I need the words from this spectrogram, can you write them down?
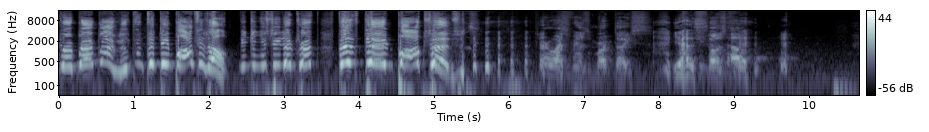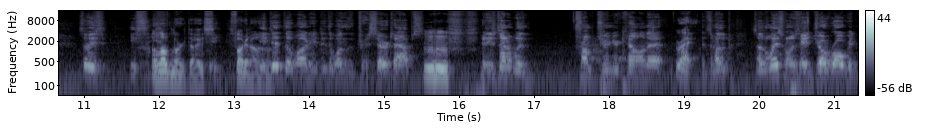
blah, blah, blah. You put 15 boxes out. Did you see that, Jeff? 15 boxes. You ever watch the videos of Mark Dice? yes. He goes out. so he's he's. I love Mark Dice. He's fucking awesome. He did the one. He did the one with the Triceratops, mm-hmm. and he's done it with Trump Jr. killing it. Right. And some other. So the latest one was he had Joe Rogan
